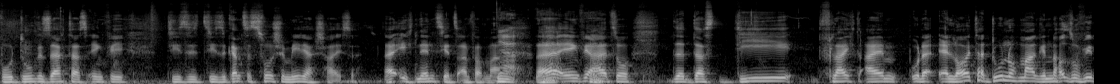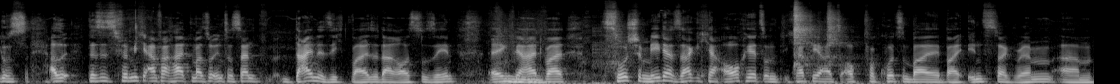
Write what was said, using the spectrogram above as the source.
wo du gesagt hast, irgendwie, diese, diese ganze Social Media Scheiße. Ja, ich nenne es jetzt einfach mal. Ja, ja, irgendwie halt so, dass die vielleicht einem oder erläuter du noch mal genauso wie du es also das ist für mich einfach halt mal so interessant deine Sichtweise daraus zu sehen irgendwie mhm. halt weil Social Media sage ich ja auch jetzt und ich hatte ja jetzt auch vor kurzem bei, bei Instagram ähm,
